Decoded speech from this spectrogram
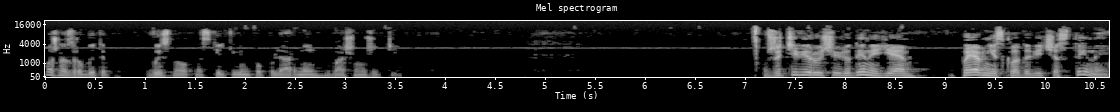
можна зробити висновок, наскільки він популярний в вашому житті. В житті віруючої людини є певні складові частини.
